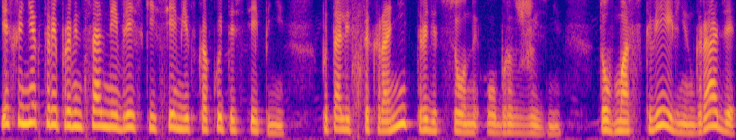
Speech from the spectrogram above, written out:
Если некоторые провинциальные еврейские семьи в какой-то степени пытались сохранить традиционный образ жизни, то в Москве и Ленинграде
